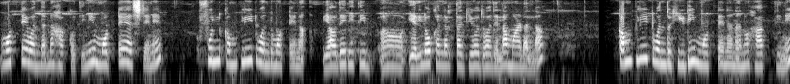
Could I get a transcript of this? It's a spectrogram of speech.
ಮೊಟ್ಟೆ ಒಂದನ್ನು ಹಾಕ್ಕೋತೀನಿ. ಮೊಟ್ಟೆ ಅಷ್ಟೇ ಫುಲ್ ಕಂಪ್ಲೀಟ್ ಒಂದು ಮೊಟ್ಟೆನ. ಯಾವುದೇ ರೀತಿ ಎಲ್ಲೋ ಕಲರ್ ತೆಗಿಯೋದು ಅದೆಲ್ಲ ಮಾಡಲ್ಲ. ಕಂಪ್ಲೀಟ್ ಒಂದು ಹಿಡಿ ಮೊಟ್ಟೆನ ನಾನು ಹಾಕ್ತೀನಿ.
